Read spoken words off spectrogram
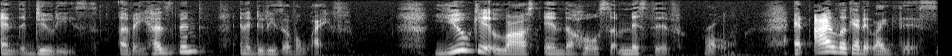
and the duties of a husband and the duties of a wife you get lost in the whole submissive role. And I look at it like this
